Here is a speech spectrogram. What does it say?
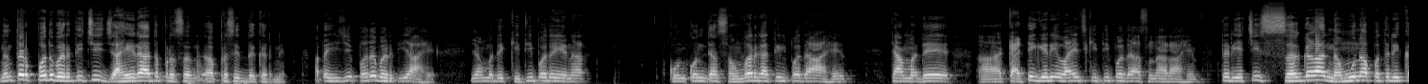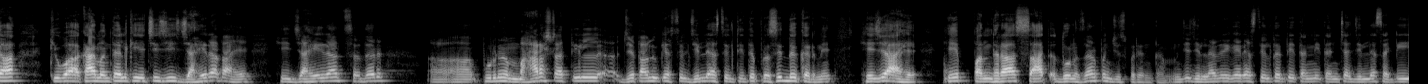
नंतर पदभरतीची जाहिरात प्रसन्न प्रसिद्ध करणे. आता ही जी पदभरती आहे यामध्ये किती पदं येणार? कोणकोणत्या संवर्गातील पदं आहेत? त्यामध्ये कॅटेगरी वाईज किती पदं असणार आहे. तर याची सगळा नमुना पत्रिका किंवा काय म्हणता येईल की याची जी जाहिरात आहे ही जाहिरात सदर पूर्ण महाराष्ट्रातील जे तालुके असतील जिल्हे असतील तिथे प्रसिद्ध करणे हे जे आहे हे पंधरा सात दोन हजार पंचवीसपर्यंत म्हणजे जिल्हाधिकारी असतील तर ते त्यांनी त्यांच्या जिल्ह्यासाठी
